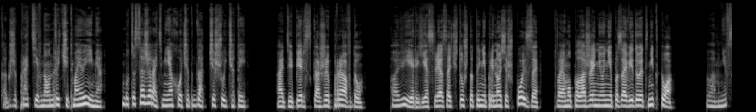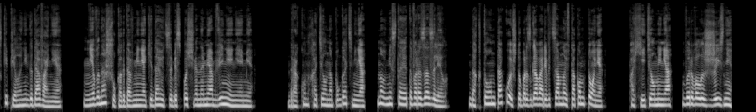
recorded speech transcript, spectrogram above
Как же противно он рычит мое имя, будто сожрать меня хочет, гад чешуйчатый. «А теперь скажи правду. Поверь, если я сочту, что ты не приносишь пользы, твоему положению не позавидует никто». Во мне вскипело негодование. Не выношу, когда в меня кидаются беспочвенными обвинениями. Дракон хотел напугать меня, но вместо этого разозлил. Да кто он такой, чтобы разговаривать со мной в таком тоне? Похитил меня, вырвал из жизни,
